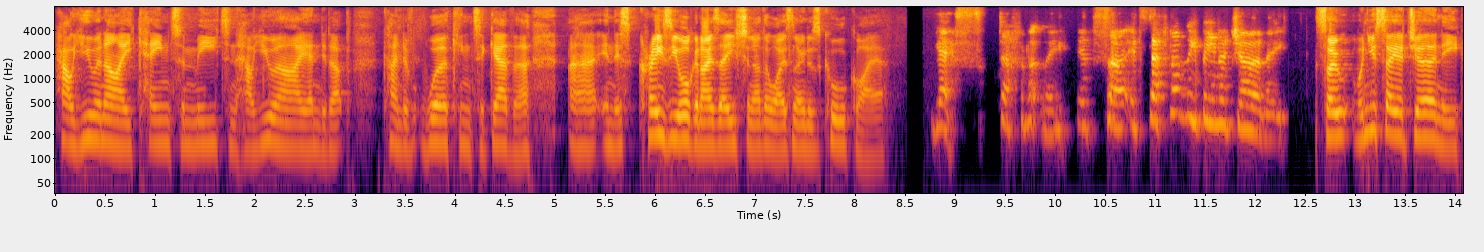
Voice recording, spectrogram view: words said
how you and I came to meet and how you and I ended up kind of working together uh, in this crazy organization, otherwise known as Cool Choir. Yes, definitely. It's uh, it's definitely been a journey. So when you say a journey,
